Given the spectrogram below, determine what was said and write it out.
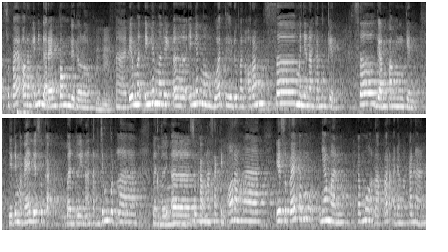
supaya orang ini nggak rempong gitu loh. Mhm. Nah, dia me- ingin meri- eh, ingin membuat kehidupan orang semenyenangkan mungkin, segampang mungkin. Jadi makanya dia suka bantuin antar jemput lah, bantu Oh. eh, suka masakin orang lah, ya supaya kamu nyaman, kamu lapar ada makanan,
